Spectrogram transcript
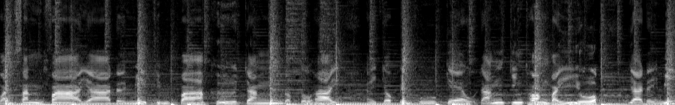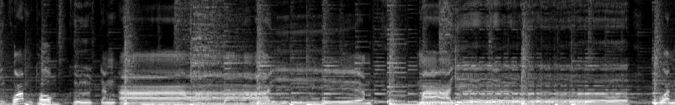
วรรค์สั้นฟ้า ยาได้มีทิมปากคือจังดอกตัวไอให้เจ้าเป็นผู้แก้วดังจิงท้องใบหยก อย่าได้มีความทุกข์คือจังอายมาเยอะควัน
